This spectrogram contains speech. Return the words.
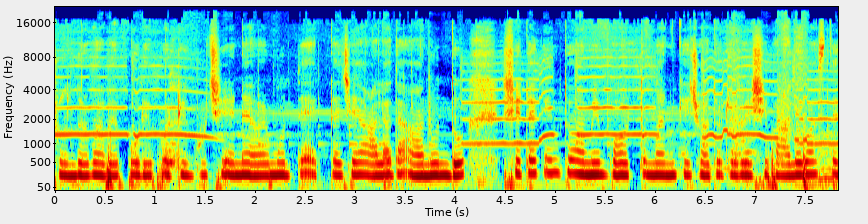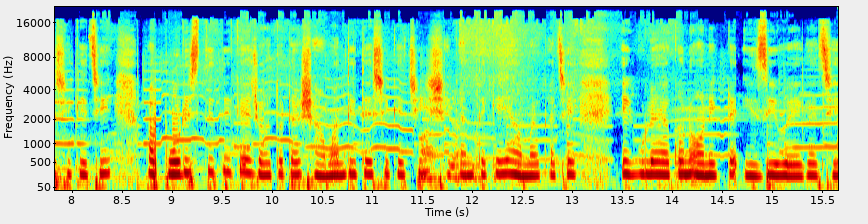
সুন্দরভাবে পরিপাটি গুছিয়ে নেওয়ার মধ্যে একটা যে আলাদা আনন্দ, সেটা কিন্তু আমি বর্তমানকে যতটা বেশি ভালোবাসতে শিখেছি বা পরিস্থিতিকে যতটা সামাল দিতে শিখেছি, সেখান থেকেই আমার কাছে এগুলো এখন অনেকটা ইজি হয়ে গেছে।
